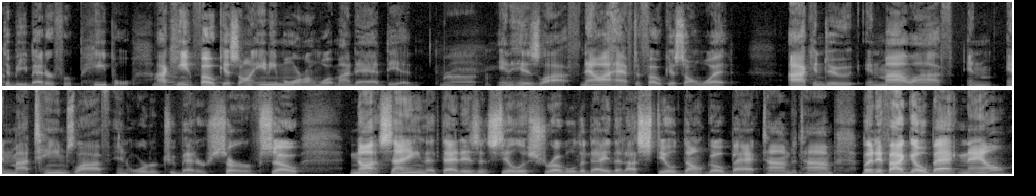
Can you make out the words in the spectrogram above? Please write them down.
to be better for people. I can't focus on anymore on what my dad did Right. in his life. Now I have to focus on what I can do in my life and in my team's life in order to better serve. So, not saying that that isn't still a struggle today, that I still don't go back time to time. But if I go back now,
